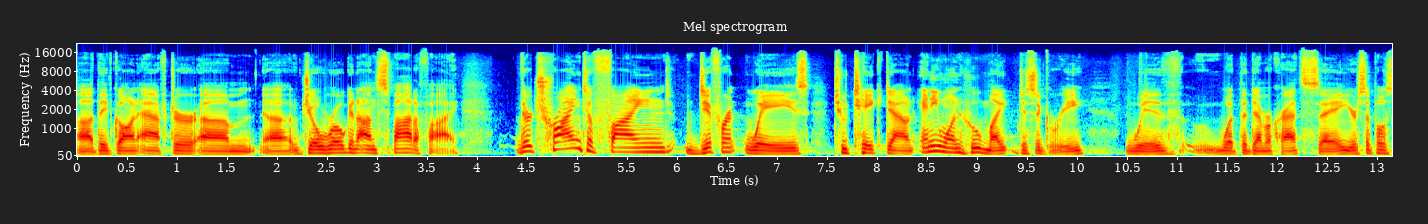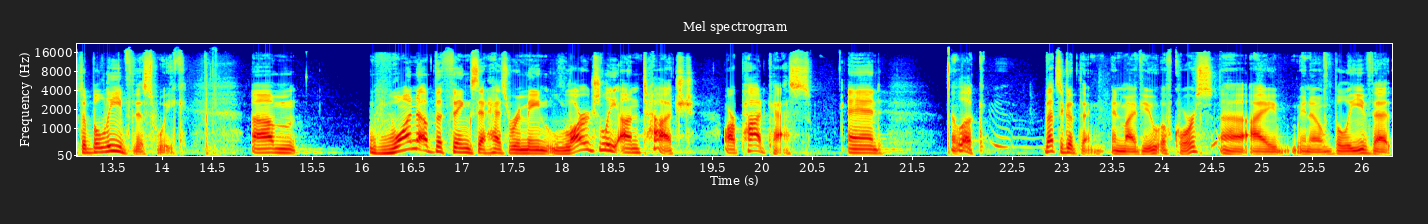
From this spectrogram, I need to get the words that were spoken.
Uh, they've gone after um, uh, Joe Rogan on Spotify. They're trying to find different ways to take down anyone who might disagree with what the Democrats say you're supposed to believe this week. Um, one of the things that has remained largely untouched are podcasts. And look, that's a good thing in my view. Of course, uh, I you know believe that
